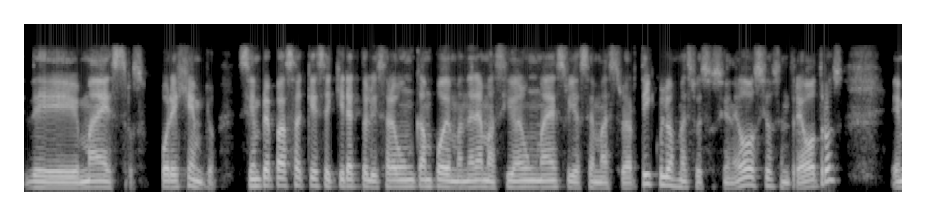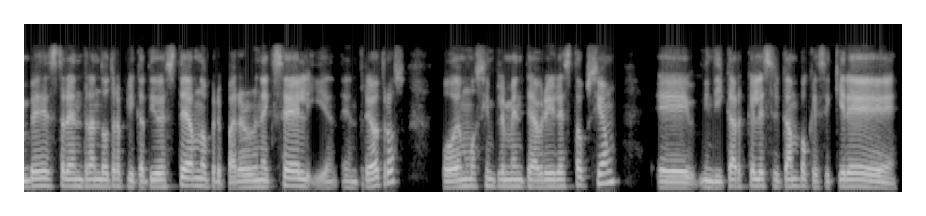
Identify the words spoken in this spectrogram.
de maestros. Por ejemplo, siempre pasa que se quiere actualizar algún campo de manera masiva en un maestro, ya sea maestro de artículos, maestro de socionegocios, entre otros. En vez de estar entrando otro aplicativo externo, preparar un Excel, y entre otros, podemos simplemente abrir esta opción, eh, indicar cuál es el campo que se quiere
